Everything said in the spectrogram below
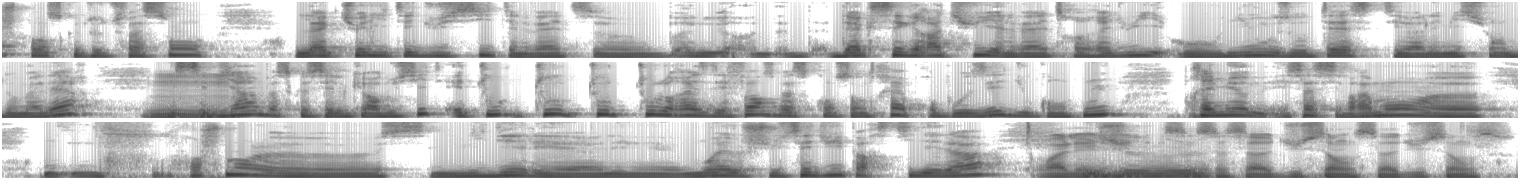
Je pense que de toute façon, l'actualité du site, elle va être euh, d'accès gratuit, elle va être réduite aux news, aux tests et à l'émission hebdomadaire. Et c'est mhm. bien parce que c'est le cœur du site. Et tout, tout, tout, tout, le reste des forces va se concentrer à proposer du contenu premium. Et ça, c'est vraiment, euh, franchement, euh, l'idée, les, moi, je suis séduit par cette idée-là. ça, ça, a du sens, ça a du sens.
